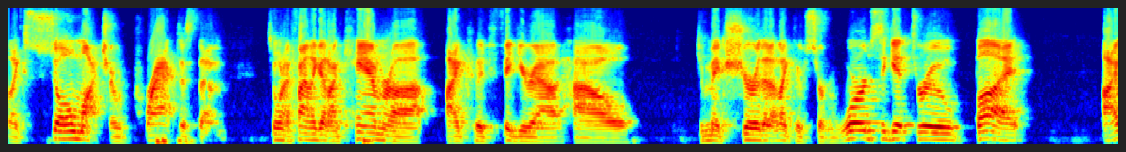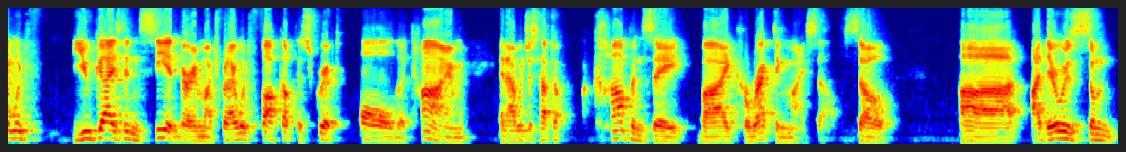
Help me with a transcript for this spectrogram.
like so much. I would practice them. So when I finally got on camera, I could figure out how to make sure that I like there's certain words to get through. But I would, you guys didn't see it very much, but I would fuck up the script all the time, and I would just have to compensate by correcting myself. So uh, I, there was some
